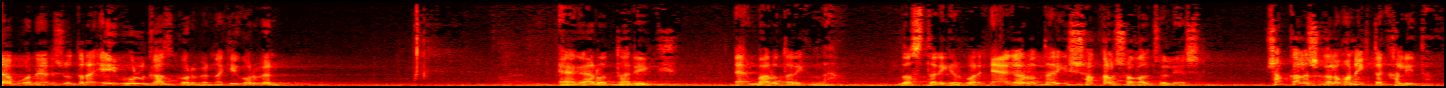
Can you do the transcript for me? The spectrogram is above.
যাপনের, সুতরাং এই ভুল কাজ করবেন না। কি করবেন? এগারো তারিখ বারো তারিখ না, দশ তারিখের পর এগারো তারিখ সকাল সকাল চলে আসেন। সকালে সকালে অনেকটা খালি থাকে।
